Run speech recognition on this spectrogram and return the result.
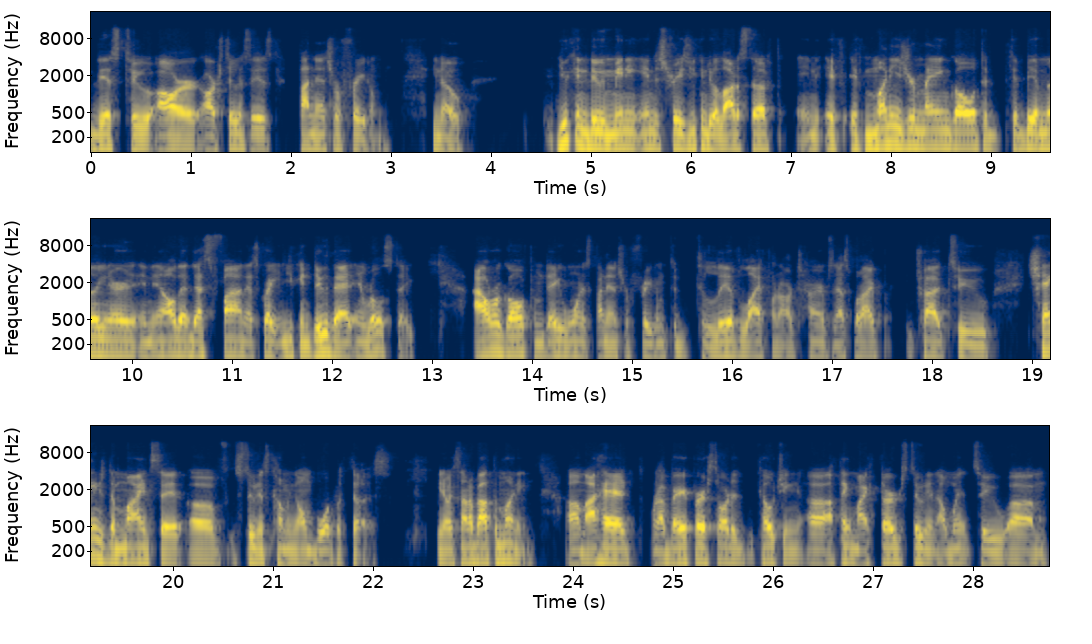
this to our our students is financial freedom. You know, you can do many industries. You can do a lot of stuff. And if, if money is your main goal to, to be a millionaire and, all that that's fine. That's great. And you can do that in real estate. Our goal from day one is financial freedom to, to live life on our terms. And that's what i try to change the mindset of students coming on board with us. You know it's not about the money. Um, i had when i very first started coaching uh, i think my third student i went to um,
